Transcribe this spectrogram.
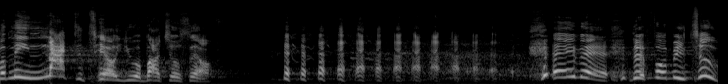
for me not to tell you about yourself. Amen. Then for me to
